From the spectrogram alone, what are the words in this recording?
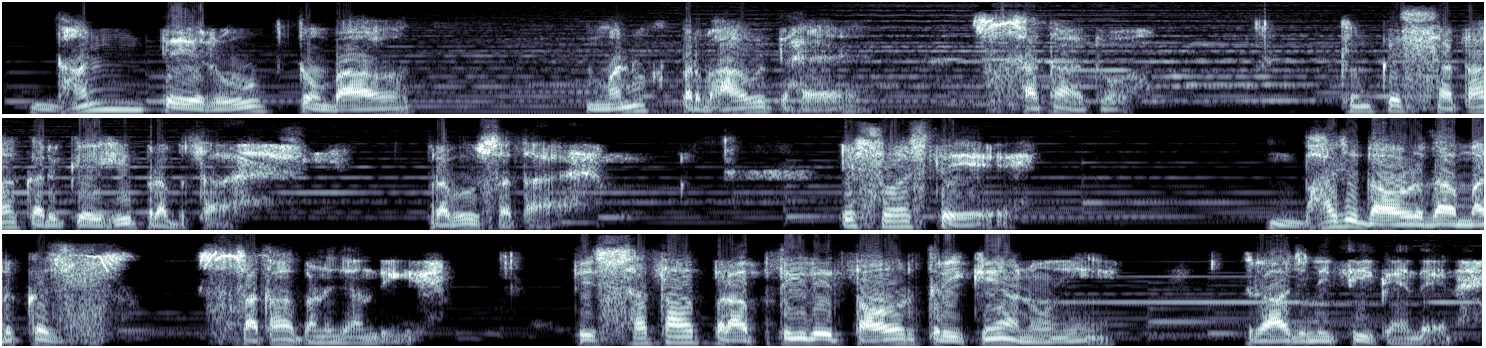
ਧਨ ਤੇ ਰੂਪ ਤੋਂ ਬਾਅਦ ਮਨੁੱਖ ਪ੍ਰਭਾਵਿਤ ਹੈ ਸਤਾ ਤੋਂ, ਕਿਉਂਕਿ ਸਤਾ ਕਰਕੇ ਹੀ ਪ੍ਰਭਤਾ ਹੈ, ਪ੍ਰਭੂ ਸਤਾ ਹੈ। ਇਸ ਵਾਸਤੇ ਭਜ ਦੌੜ ਦਾ ਮਰਕਜ਼ ਸਤਾ ਬਣ ਜਾਂਦੀ ਹੈ। ਤੇ ਸਤਾ ਪ੍ਰਾਪਤੀ ਦੇ ਤੌਰ ਤਰੀਕਿਆਂ ਨੂੰ ਹੀ ਰਾਜਨੀਤੀ ਕਹਿੰਦੇ ਨੇ।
